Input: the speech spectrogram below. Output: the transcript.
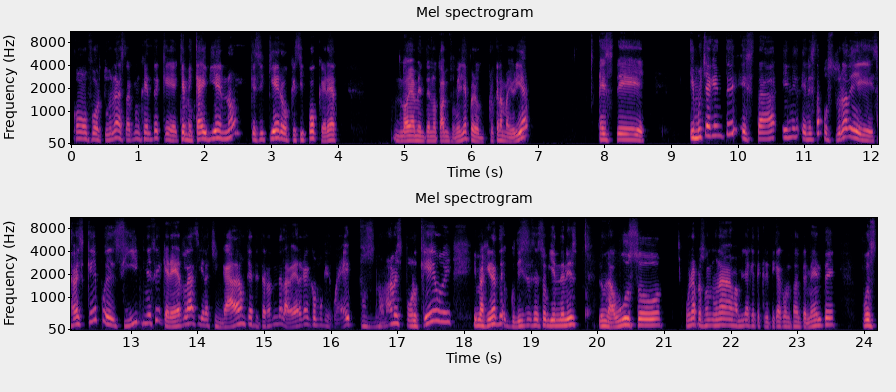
como fortuna de estar con gente que, que me cae bien, ¿no? Que sí quiero, que sí puedo querer. Obviamente no toda mi familia, pero creo que la mayoría. Este, y mucha gente está en, en esta postura de, ¿sabes qué? Pues sí, tienes que quererlas y la chingada, aunque te traten de la verga, y como que, güey, pues no mames, ¿por qué, güey? Imagínate, dices eso bien, Denis, de un abuso, una persona, una familia que te critica constantemente, pues,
